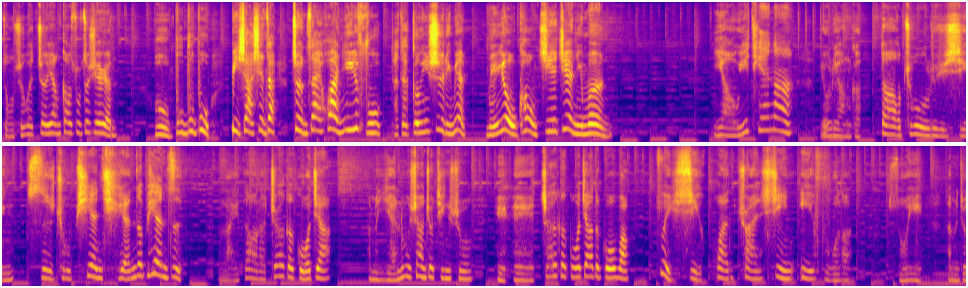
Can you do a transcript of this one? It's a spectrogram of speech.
总是会这样告诉这些人：“哦，不不不，陛下现在正在换衣服，他在更衣室里面，没有空接见你们。”有一天呢，有两个到处旅行、四处骗钱的骗子来到了这个国家。他们沿路上就听说，嘿嘿，这个国家的国王最喜欢穿新衣服了，所以他们就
